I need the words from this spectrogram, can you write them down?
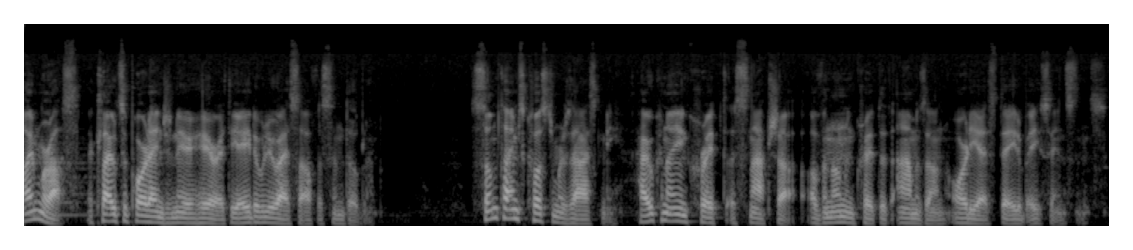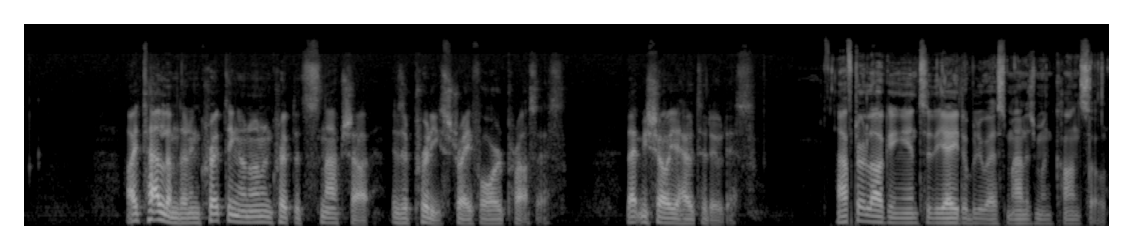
I'm Ross, a cloud support engineer here at the AWS office in Dublin. Sometimes customers ask me, how can I encrypt a snapshot of an unencrypted Amazon RDS database instance? I tell them that encrypting an unencrypted snapshot is a pretty straightforward process. Let me show you how to do this. After logging into the AWS Management Console,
